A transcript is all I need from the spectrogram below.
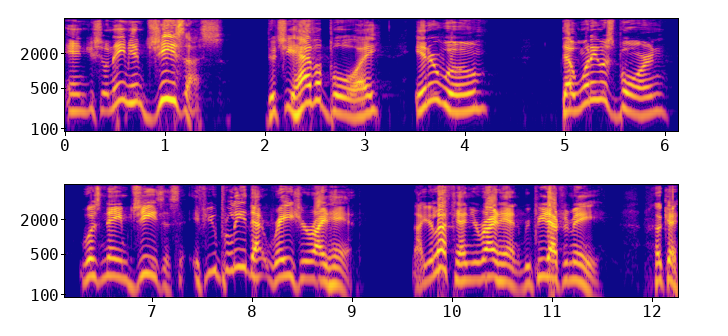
and you shall name him Jesus. Did she have a boy in her womb that when he was born was named Jesus? If you believe that, raise your right hand. Now, your left hand, your right hand. Repeat after me. Okay,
